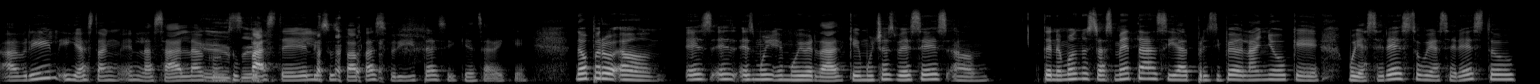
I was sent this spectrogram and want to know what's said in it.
abril y ya están en la sala con su pastel y sus papas fritas y quién sabe qué. No, pero um, es, es, es, muy, muy verdad que muchas veces... Um, tenemos nuestras metas y al principio del año que voy a hacer esto, voy a hacer esto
